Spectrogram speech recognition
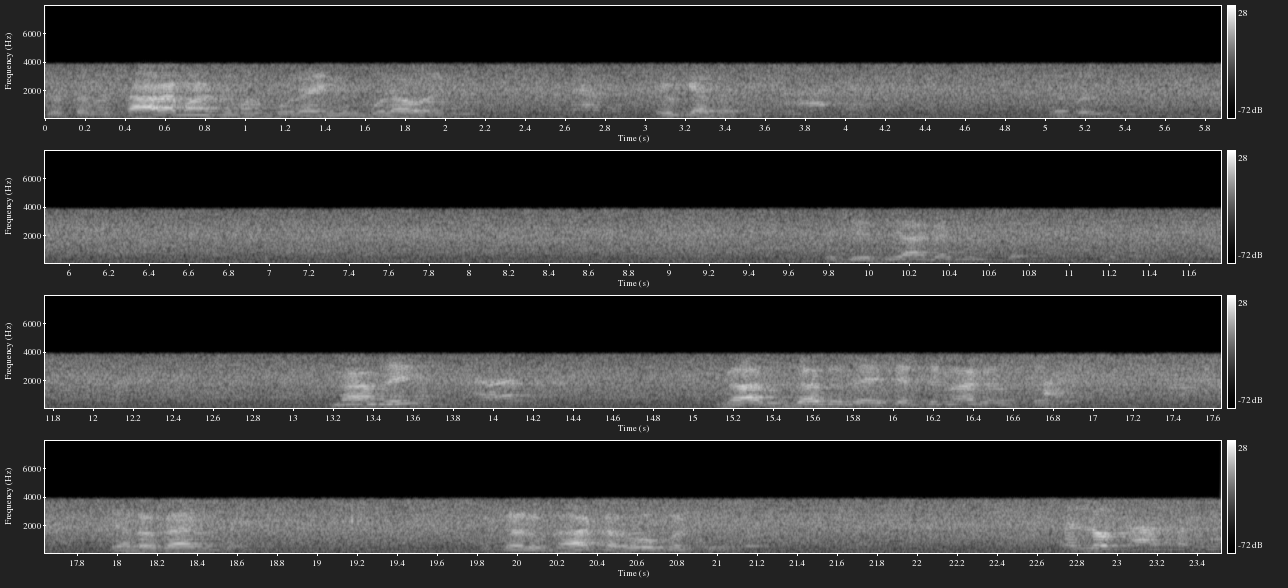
તો તમે સારા માણસો મને બોલાવીને બોલાવો. એવું કહેતો હતી હા, હા. બરાબર? તો તેથી આગળ ઘા રૂઝાતો જાય પેલો ઘા પેલો ઘા કરવો પડશે. પહેલો ઘા કરવો.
